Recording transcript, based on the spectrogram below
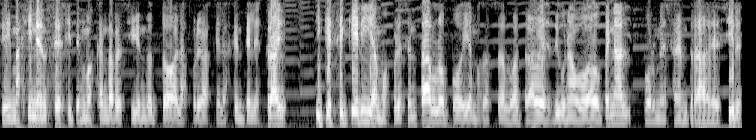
que imagínense si tenemos que andar recibiendo todas las pruebas que la gente les trae y que si queríamos presentarlo, podíamos hacerlo a través de un abogado penal por mesa de entrada, es decir,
